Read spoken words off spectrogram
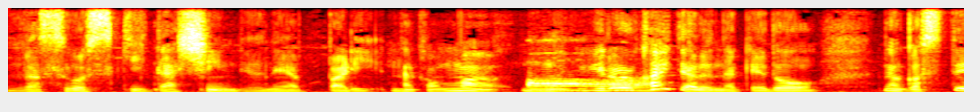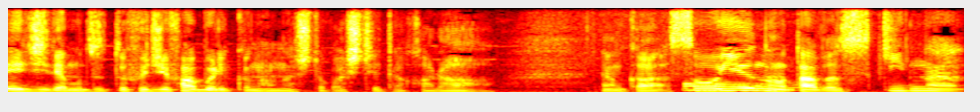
クがすごい好きらしいんだよね、やっぱり。なんかまあ、あーいろいろ書いてあるんだけど、なんかステージでもずっとフジファブリックの話とかしてたから、なんかそういうのを多分好きな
